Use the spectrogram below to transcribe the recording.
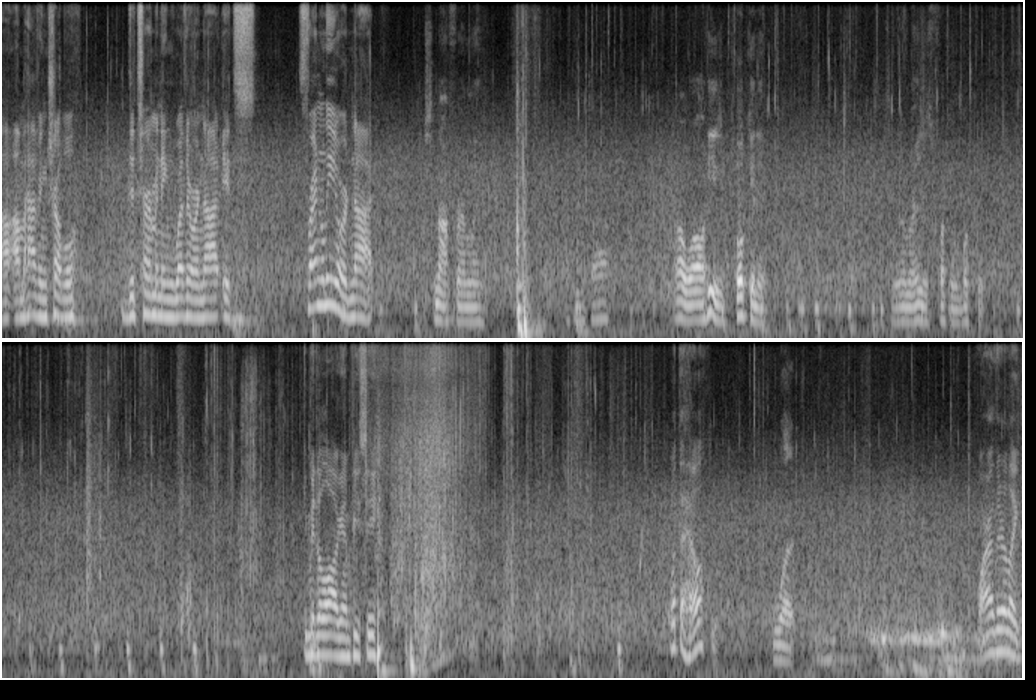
I- I'm having trouble determining whether or not it's friendly or not. It's not friendly. I can tell. Oh well, he's booking it. Remember, he just fucking booked it. Give me the log, NPC. What the hell? What? Why are there like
